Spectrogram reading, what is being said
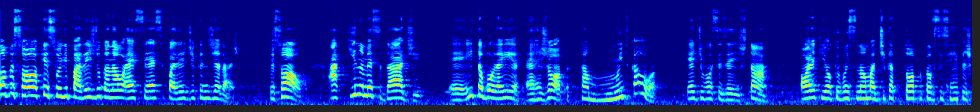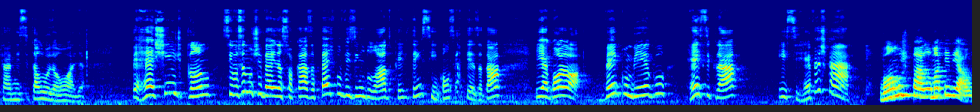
Olá pessoal, aqui é Sueli Parede do canal SS Parede de Canis Gerais. Pessoal, aqui na minha cidade, é, Itaboraí, RJ, tá muito calor. É de vocês aí, está? Olha aqui, ó, que eu vou ensinar uma dica top para vocês se refrescarem nesse calorão, olha. Restinho de cano, se você não tiver aí na sua casa, pede pro vizinho do lado, que ele tem sim, com certeza, tá? E agora, ó, vem comigo reciclar e se refrescar. Vamos para o material.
